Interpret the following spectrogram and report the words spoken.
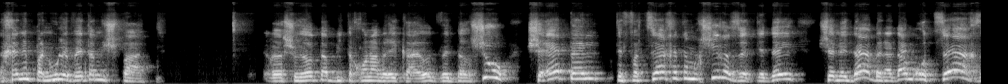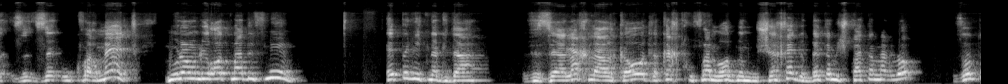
לכן הם פנו לבית המשפט, רשויות הביטחון האמריקאיות, ודרשו שאפל תפצח את המכשיר הזה כדי שנדע, בן אדם רוצח, זה, זה, זה, הוא כבר מת, תנו לנו לראות מה בפנים. אפל התנגדה, וזה הלך לערכאות, לקח תקופה מאוד ממושכת, ובית המשפט אמר לא, זאת,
